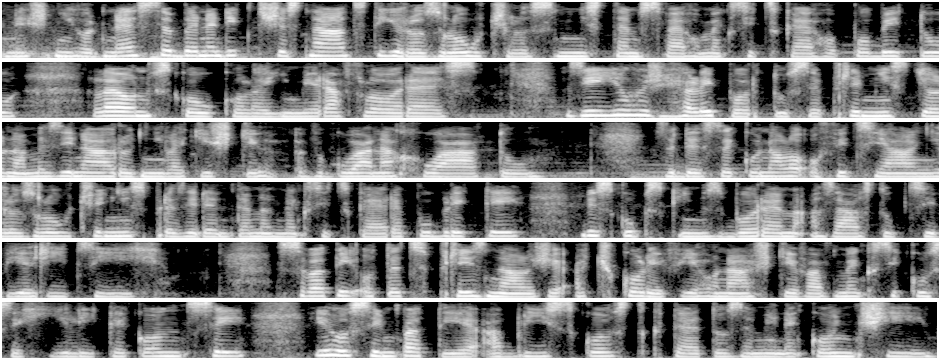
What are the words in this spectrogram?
Dnešního dne se Benedikt XVI. rozloučil s místem svého mexického pobytu Leonskou kolejí Miraflores. Z jejíhož heliportu se přemístil na mezinárodní letiště v Guanajuatu. Zde se konalo oficiální rozloučení s prezidentem Mexické republiky, biskupským sborem a zástupci věřících. Svatý otec přiznal, že ačkoliv jeho náštěva v Mexiku se chýlí ke konci, jeho sympatie a blízkost k této zemi nekončí.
